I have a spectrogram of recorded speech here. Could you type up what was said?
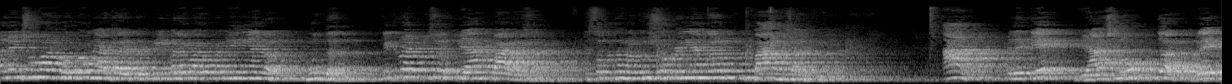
અને જોવાનું રકમને આધારે તો p બરાબર આપણને અહીંયા આગળ મુદ્દલ કેટલું આપ્યું છે રૂપિયા 12000 તો સૌપ્રથમ લખીશું આપણે અહીંયા આગળ 12000 રૂપિયા આ એટલે કે વ્યાજનો દર રેટ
